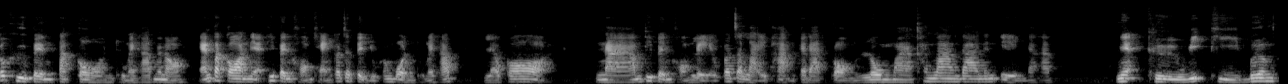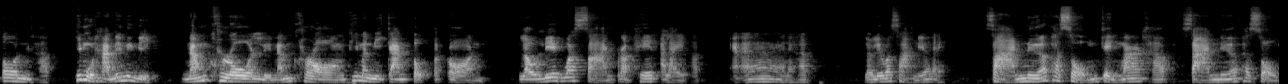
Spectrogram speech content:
ก็คือเป็นตะกอนถูกไหมครับน้องๆแอนตะกอนเนี่ยที่เป็นของแข็งก็จะติดอยู่ข้างบนถูกไหมครับ แล้วก็ น้ำที่เป็นของเหลวก็จะไหลผ่านกระดาษกรองลงมาข้างล่างได้นั่นเองนะครับ เนี่ยคือวิธีเบื้องต้นครับพี่หมูถามนิดนึงดิน้ำโครนหรือน้ำคลองที่มันมีการตกตะกอนเราเรียกว่าสารประเภทอะไรครับอ่านะครับ เราเรียกว่าสารเนื้ออะไร สารเนื้อผสมเก่งมากครับ สารเนื้อผสม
